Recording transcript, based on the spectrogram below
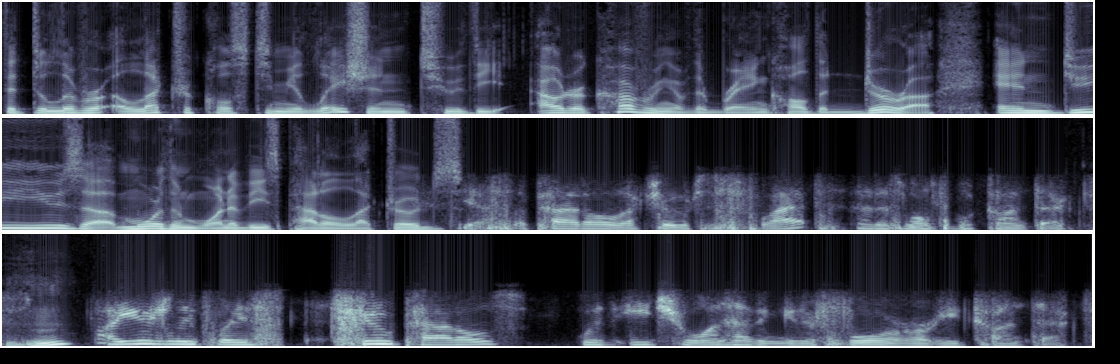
that deliver electrical stimulation to the outer covering of the brain called the dura. And do you use uh, more than one of these paddle electrodes? Yes, a paddle electrode which is flat and has multiple contacts. hmm I usually place two paddles with each one having either four or eight contacts.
